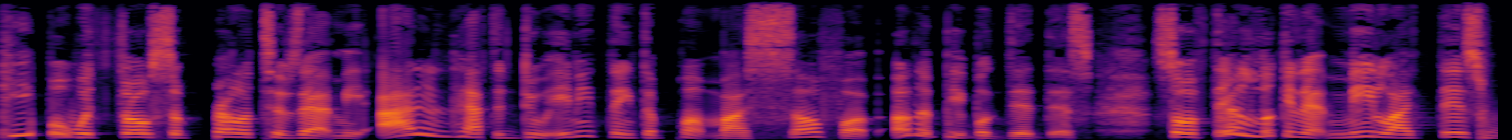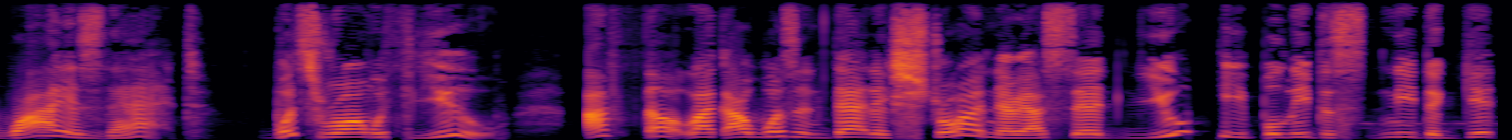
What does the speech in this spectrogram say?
people would throw superlatives at me. I didn't have to do anything to pump myself up. Other people did this. So if they're looking at me like this, why is that? What's wrong with you? I felt like I wasn't that extraordinary. I said, "You people need to need to get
